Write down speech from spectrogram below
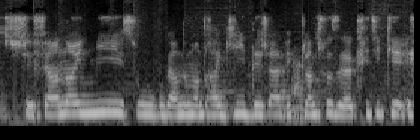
j'ai fait un an et demi sous le gouvernement Draghi déjà avec plein de choses critiquées,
